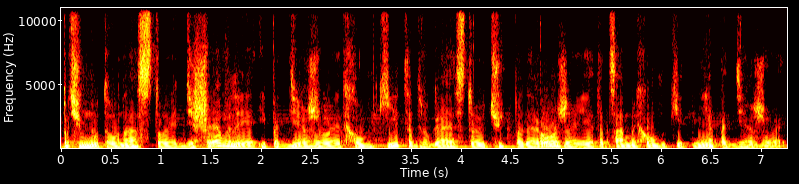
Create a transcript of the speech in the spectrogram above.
почему-то у нас стоит дешевле и поддерживает HomeKit, а другая стоит чуть подороже, и этот самый HomeKit не поддерживает.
